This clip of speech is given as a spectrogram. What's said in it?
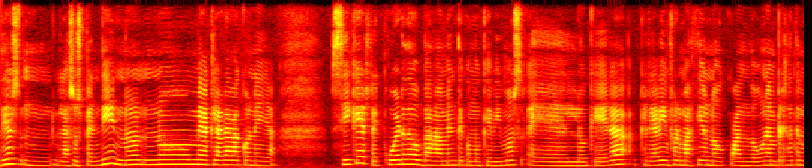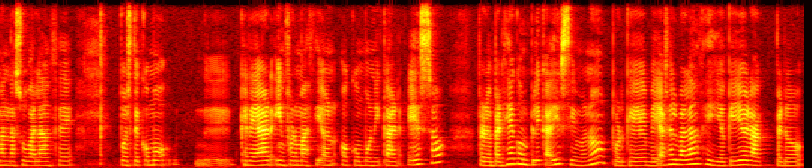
Dios, mm, la suspendí, no, no, me aclaraba con ella. Sí que recuerdo vagamente como que vimos eh, lo que era crear información o cuando una empresa te manda su balance, pues de cómo eh, crear información o comunicar eso, pero me parecía complicadísimo, ¿no? Porque veías el balance y yo que yo era, pero,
